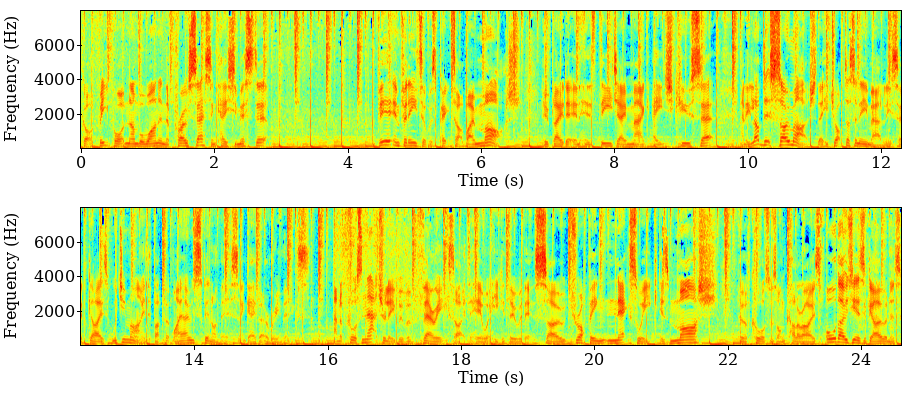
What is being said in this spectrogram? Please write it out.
Got Beatport number one in the process, in case you missed it. Via Infinita was picked up by Marsh, who played it in his DJ Mag HQ set, and he loved it so much that he dropped us an email and he said, Guys, would you mind if I put my own spin on this and gave it a remix? And of course, naturally, we were very excited to hear what he could do with it. So, dropping next week is Marsh, who of course was on Colorize all those years ago and has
